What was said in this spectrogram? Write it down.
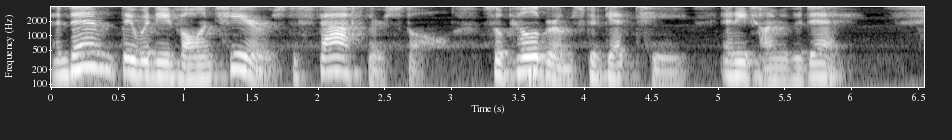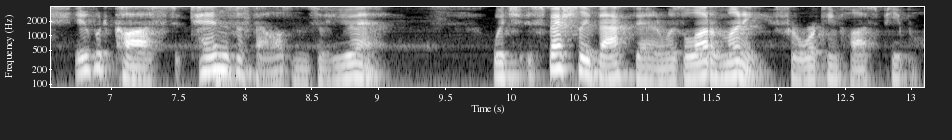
And then they would need volunteers to staff their stall so pilgrims could get tea any time of the day. It would cost tens of thousands of yuan, which, especially back then, was a lot of money for working class people.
